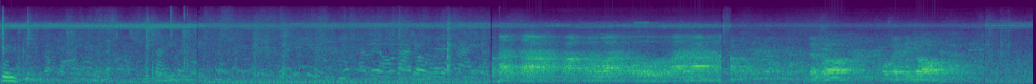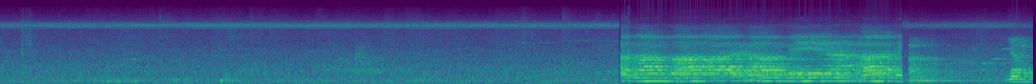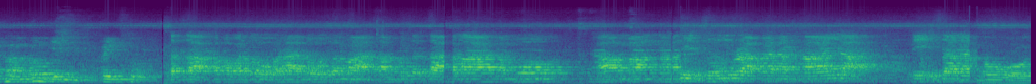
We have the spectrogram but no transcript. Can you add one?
คุณวก็พ่อแม่พี่น้อง ยังความร่มเย็นเป็นสุขตัสสะภะคะวะโตอะระหะโตสัมมาสัมพุทธัสสะสัมมาธัมโมธัมมังนามิสุงรักนัทายะติสระโต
